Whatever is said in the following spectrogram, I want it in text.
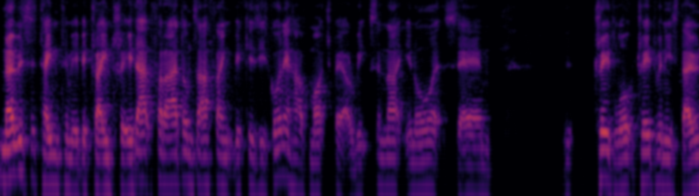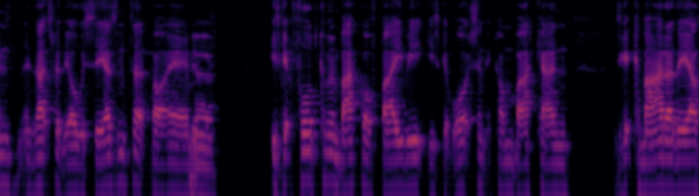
now is the time to maybe try and trade that for Adams, I think, because he's going to have much better weeks than that. You know, it's um, trade low, trade when he's down, that's what they always say, isn't it? But um, Yeah, he's got Ford coming back off bye week. He's got Watson to come back in. He's got Kamara there.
